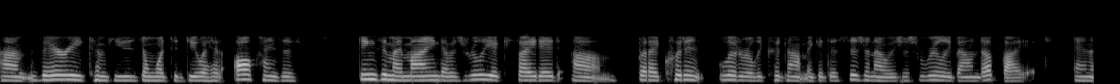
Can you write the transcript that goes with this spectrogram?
um, very confused on what to do. I had all kinds of things in my mind. I was really excited, um, but I couldn't, literally, could not make a decision. I was just really bound up by it and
